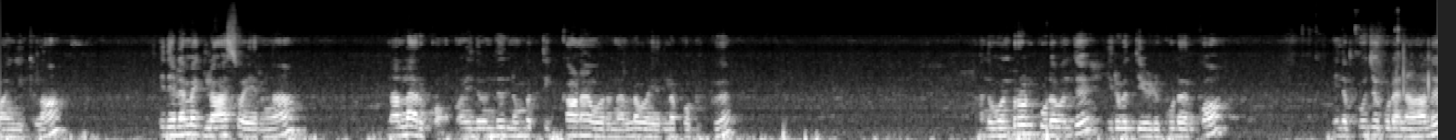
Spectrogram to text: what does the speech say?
வாங்கிக்கலாம். இது எல்லாமே கிளாஸ் ஒயருங்க நல்லாயிருக்கும் இது வந்து ரொம்ப திக்கான ஒரு நல்ல ஒயரில் போட்டிருக்கு. அந்த ஒன் ரோல் கூட வந்து இருபத்தி ஏழு கூட இருக்கும். இந்த பூஜை கூட நாலு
